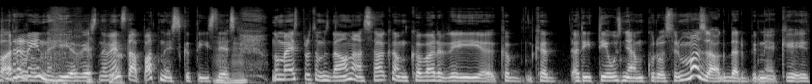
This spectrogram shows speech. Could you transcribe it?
var arī neieviest. Neviens tāpat neskatīsies. Mm -hmm. nu, mēs, protams, Dānā sākam, ka, arī, ka, ka arī tie uzņēmumi, kuros ir mazāk darbinieki,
